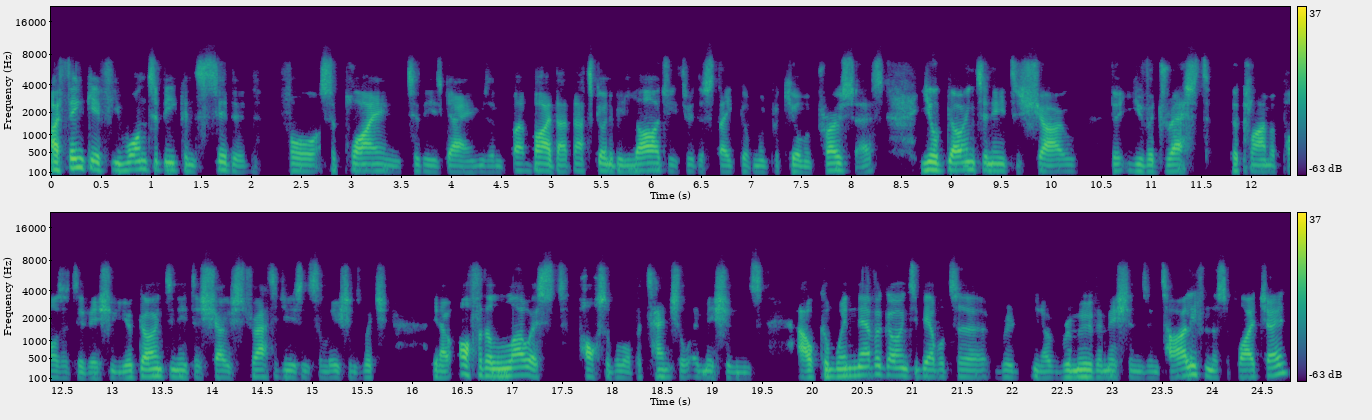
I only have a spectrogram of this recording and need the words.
I think if you want to be considered for supplying to these games, and by that, that's going to be largely through the state government procurement process, you're going to need to show that you've addressed the climate positive issue. You're going to need to show strategies and solutions which, you know, offer the lowest possible or potential emissions outcome. We're never going to be able to, re, you know, remove emissions entirely from the supply chain,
